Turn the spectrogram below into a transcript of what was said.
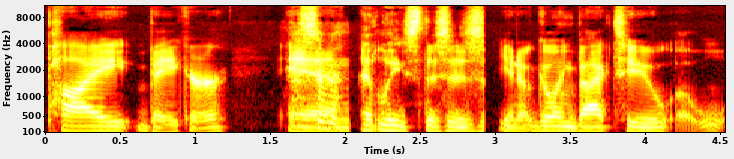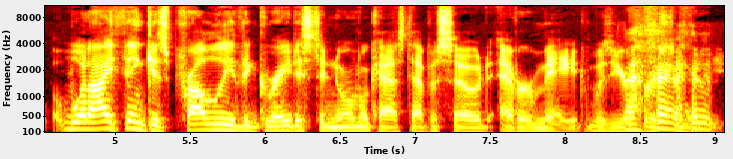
pie baker and at least this is, you know, going back to what I think is probably the greatest Enormocast episode ever made was your first interview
